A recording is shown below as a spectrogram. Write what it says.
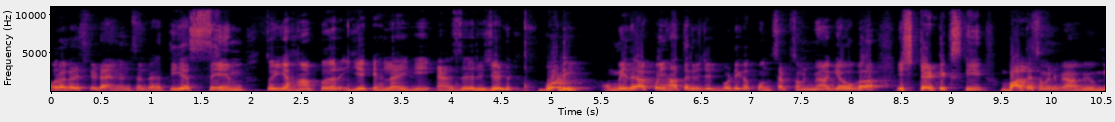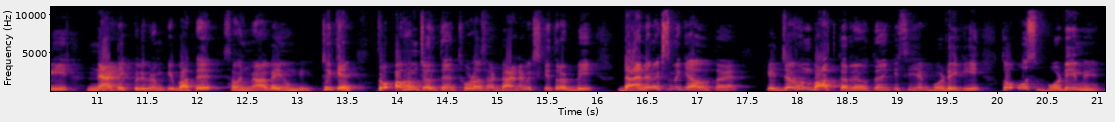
और अगर इसकी डायमेंशन रहती है सेम तो यहाँ पर ये कहलाएगी एज ए रिजिड बॉडी उम्मीद है आपको यहाँ तक रिजिड बॉडी का कॉन्सेप्ट समझ में आ गया होगा स्टैटिक्स की बातें समझ में आ गई होंगी नेट इक्विलिब्रियम की बातें समझ में आ गई होंगी, ठीक है? तो अब हम चलते हैं थोड़ा सा डायनामिक्स की तरफ़ भी। डायनामिक्स में क्या होता है कि जब हम बात कर रहे होते हैं किसी एक बॉडी की तो उस बॉडी में,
